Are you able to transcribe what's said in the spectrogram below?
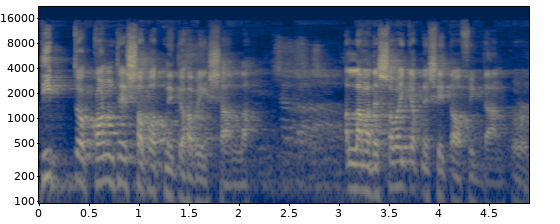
দীপ্ত কণ্ঠে শপথ নিতে হবে ইনশাআল্লাহ। আল্লাহ আমাদের সবাইকে আপনি সেই তৌফিক দান করুন।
